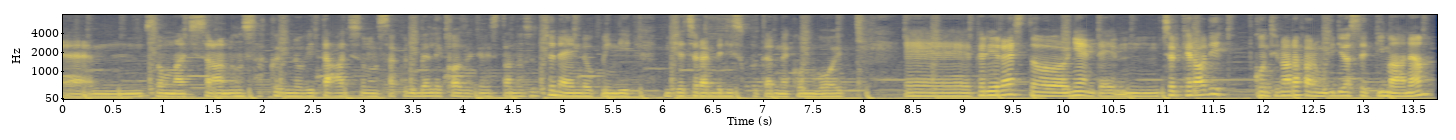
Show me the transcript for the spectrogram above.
ehm, insomma ci saranno un sacco di novità, ci sono un sacco di belle cose che mi stanno succedendo, quindi mi piacerebbe discuterne con voi. E per il resto niente, mm, cercherò di continuare a fare un video a settimana.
